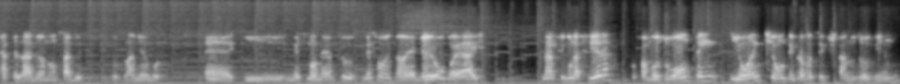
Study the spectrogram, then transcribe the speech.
apesar de eu não saber se o Flamengo é, que nesse momento, nesse momento não, é, ganhou o Goiás na segunda-feira, o famoso ontem e o anteontem para você que está nos ouvindo.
